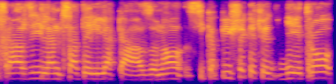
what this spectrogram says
frasi lanciate lì a caso, no? si capisce che c'è dietro,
